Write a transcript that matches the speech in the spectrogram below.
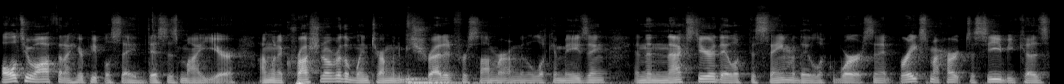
all too often I hear people say, This is my year. I'm going to crush it over the winter. I'm going to be shredded for summer. I'm going to look amazing. And then next year they look the same or they look worse. And it breaks my heart to see because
